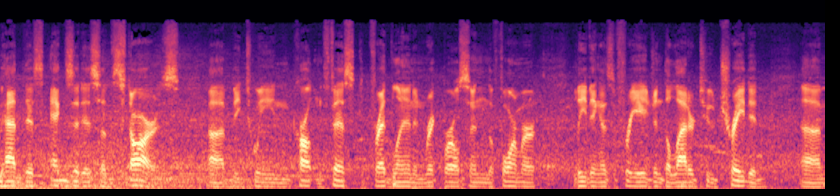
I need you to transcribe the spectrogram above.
you had this exodus of stars uh, between Carlton Fisk, Fred Lynn, and Rick Burleson, the former leaving as a free agent, the latter two traded. Um,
